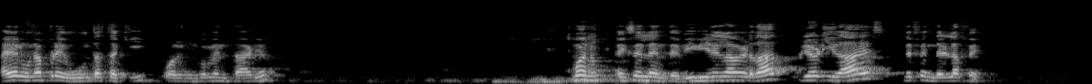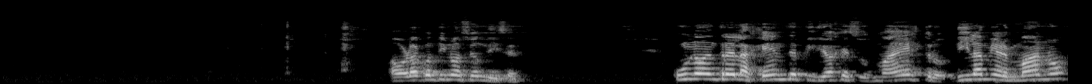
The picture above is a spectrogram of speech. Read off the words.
¿Hay alguna pregunta hasta aquí o algún comentario? Bueno, excelente. Vivir en la verdad, prioridades, defender la fe. Ahora a continuación dice, uno entre la gente pidió a Jesús, Maestro, dile a mi hermano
